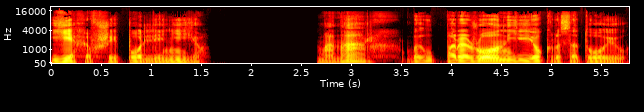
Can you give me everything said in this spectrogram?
ехавшей подле нее. Монарх был поражен ее красотою,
